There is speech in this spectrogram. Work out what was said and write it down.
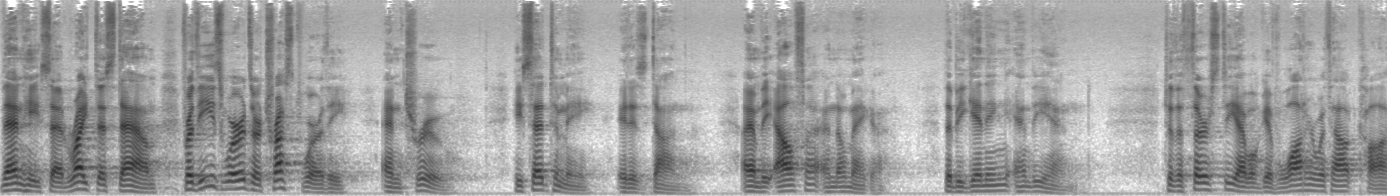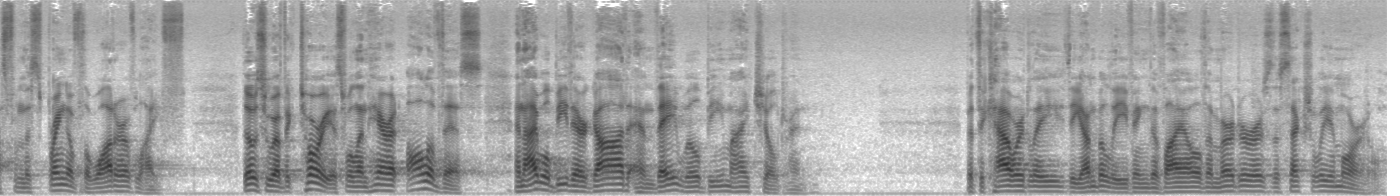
Then he said, Write this down, for these words are trustworthy and true. He said to me, It is done. I am the Alpha and Omega, the beginning and the end. To the thirsty I will give water without cost from the spring of the water of life. Those who are victorious will inherit all of this, and I will be their God, and they will be my children. But the cowardly, the unbelieving, the vile, the murderers, the sexually immoral,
